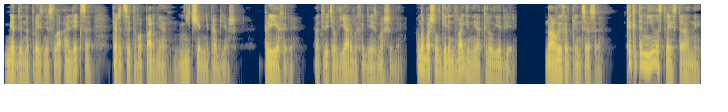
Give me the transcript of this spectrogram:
медленно произнесла Алекса. «Кажется, этого парня ничем не пробьешь». «Приехали», — ответил Яр, выходя из машины. Он обошел Гелендваген и открыл ей дверь. «На выход, принцесса!» «Как это мило с твоей стороны!»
